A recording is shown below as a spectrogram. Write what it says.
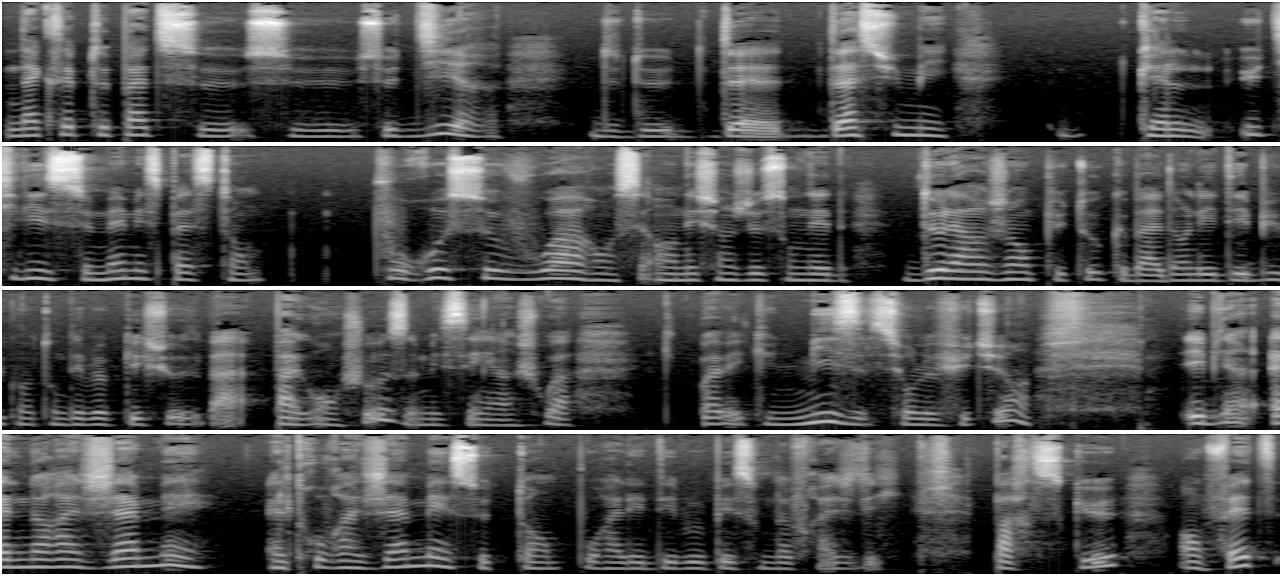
n'accepte pas de se, dire, d'assumer qu'elle utilise ce même espace-temps pour recevoir en, échange de son aide de l'argent plutôt que bah, dans les débuts quand on développe quelque chose, bah, pas grand-chose, mais c'est un choix avec une mise sur le futur, eh bien elle n'aura jamais, elle trouvera jamais ce temps pour aller développer son offre HD. Parce que, en fait,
